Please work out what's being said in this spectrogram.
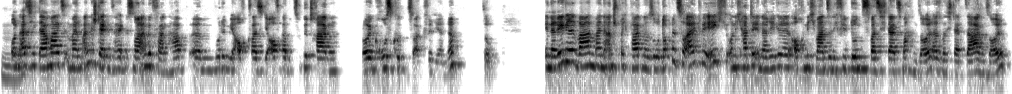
Mhm. Und als ich damals in meinem Angestelltenverhältnis neu angefangen habe, ähm, wurde mir auch quasi die Aufgabe zugetragen, neue Großkunden zu akquirieren. Ne? So. In der Regel waren meine Ansprechpartner so doppelt so alt wie ich und ich hatte in der Regel auch nicht wahnsinnig viel Dunst, was ich da jetzt machen soll, also was ich da jetzt sagen soll.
